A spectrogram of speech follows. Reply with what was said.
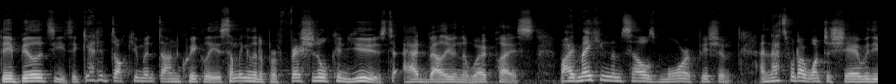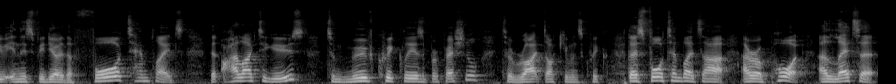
The ability to get a document done quickly is something that a professional can use to add value in the workplace by making themselves more efficient. And that's what I want to share with you in this video, the four templates that I like to use to move quickly as a professional, to write documents quickly. Those four templates are a report, a letter,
